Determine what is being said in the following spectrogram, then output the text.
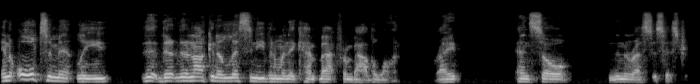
and ultimately, they're, they're not going to listen even when they come back from Babylon, right? And so, then the rest is history.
